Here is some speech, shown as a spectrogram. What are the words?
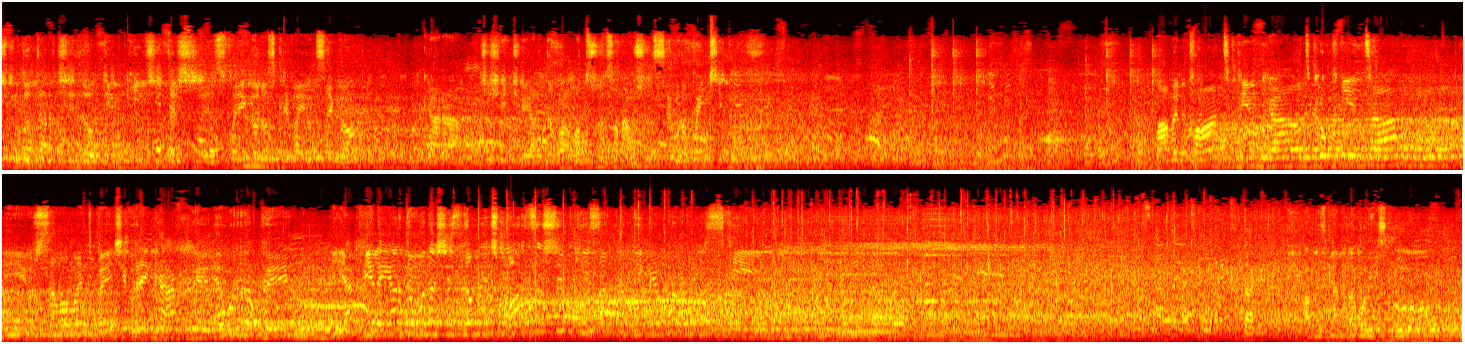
zrobić dotarcie do piłki, czy też e, swojego rozgrywającego. Kara 10-jardowa odrzucona przez Europejczyków. Mamy punt, piłka odkopnięta i już za moment będzie w rękach Europy. Jak wiele yardów uda się zdobyć? Bardzo szybki zawodnik europejski. Tak, mamy zmianę na boisku.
